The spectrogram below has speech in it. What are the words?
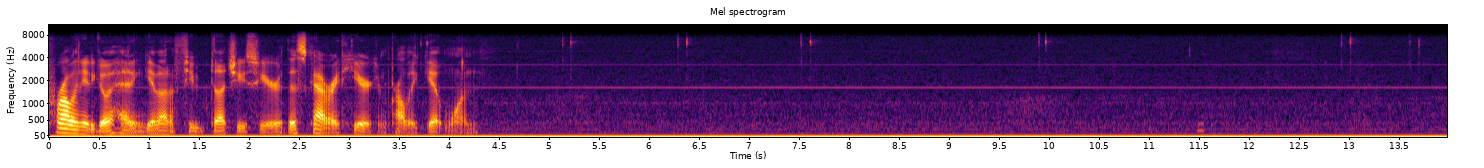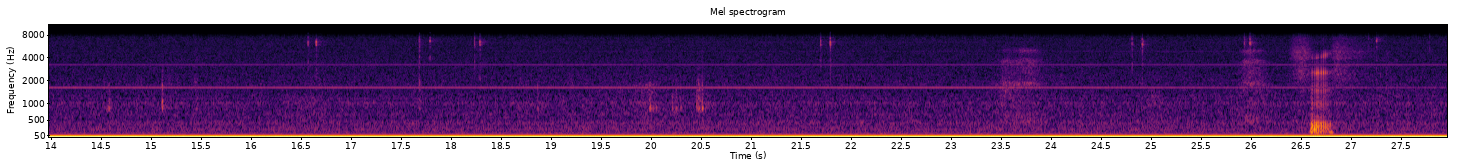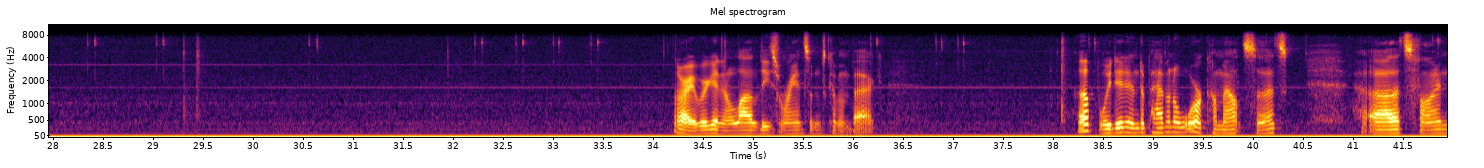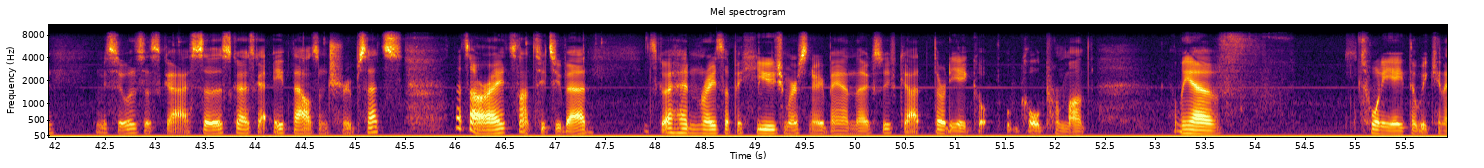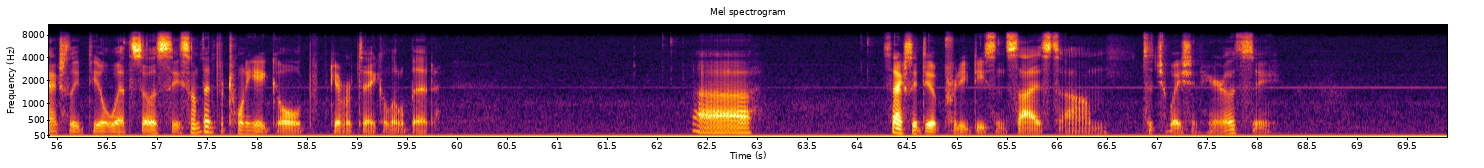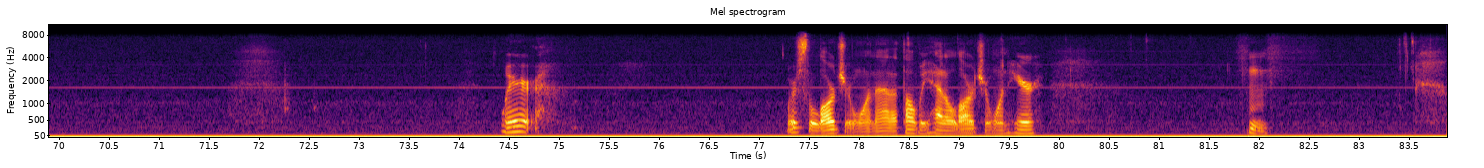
probably need to go ahead and give out a few duchies here. This guy right here can probably get one. Alright, we're getting a lot of these ransoms coming back. Oh, we did end up having a war come out, so that's uh, that's fine. Let me see, what is this guy? So this guy's got 8,000 troops. That's that's alright. It's not too, too bad. Let's go ahead and raise up a huge mercenary band, though, because we've got 38 gold, gold per month. And we have 28 that we can actually deal with. So let's see, something for 28 gold, give or take a little bit. Uh... Let's actually do a pretty decent sized um, situation here. Let's see. Where Where's the larger one at? I thought we had a larger one here. Hmm.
